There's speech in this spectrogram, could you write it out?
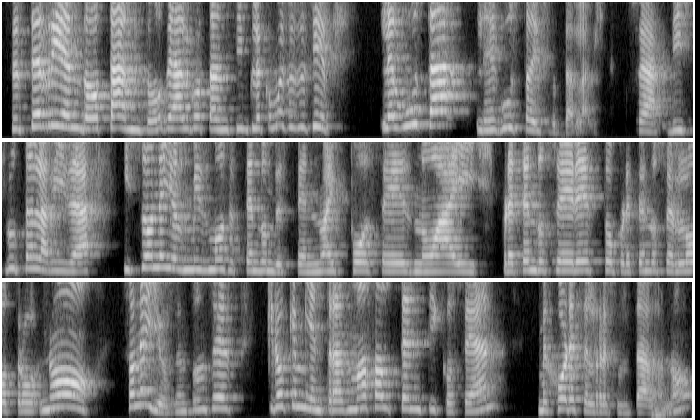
se esté riendo tanto de algo tan simple como eso. Es decir, le gusta, le gusta disfrutar la vida. O sea, disfrutan la vida y son ellos mismos, estén donde estén. No hay poses, no hay pretendo ser esto, pretendo ser lo otro. No, son ellos. Entonces, creo que mientras más auténticos sean, mejor es el resultado, ¿no?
